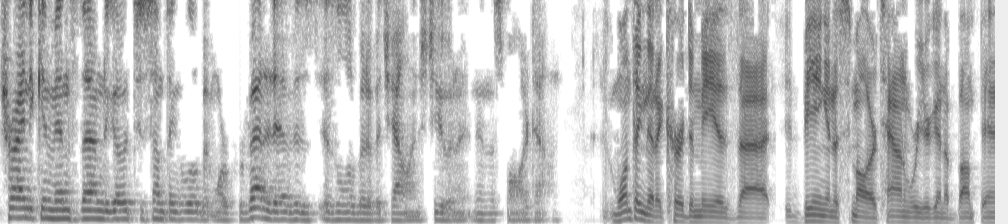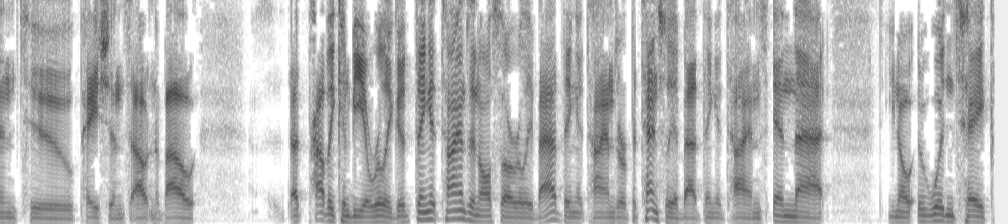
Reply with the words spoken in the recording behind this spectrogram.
trying to convince them to go to something a little bit more preventative is is a little bit of a challenge too in a, in a smaller town. One thing that occurred to me is that being in a smaller town where you're going to bump into patients out and about, that probably can be a really good thing at times and also a really bad thing at times, or potentially a bad thing at times, in that you know, it wouldn't take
